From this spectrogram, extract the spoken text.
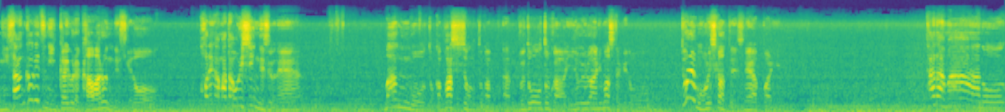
2、3ヶ月に1回ぐらい変わるんですけど、これがまた美味しいんですよね。マンゴーとかパッションとか、あのブドウとかいろいろありましたけど、どれも美味しかったですね、やっぱり。ただまあ、あの、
